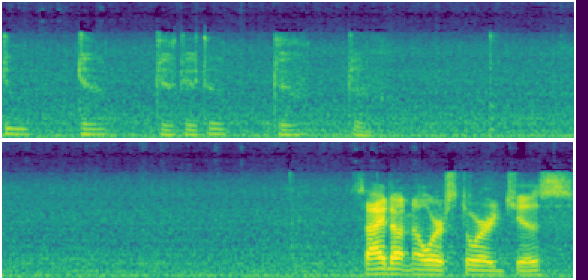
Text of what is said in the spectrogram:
Do do do do do do do. So I don't know where storage is.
